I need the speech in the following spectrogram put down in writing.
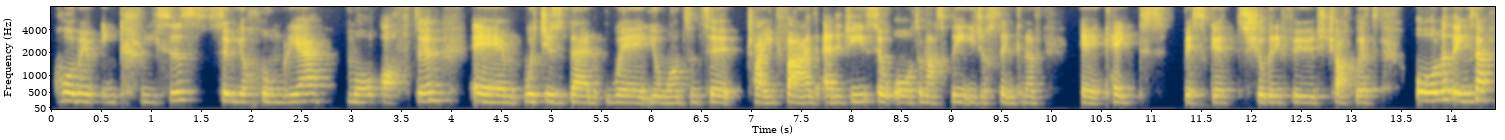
hormone increases. So you're hungrier more often, um, which is then where you're wanting to try and find energy. So automatically you're just thinking of uh, cakes, biscuits, sugary foods, chocolates, all the things that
